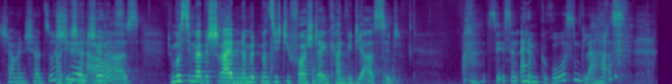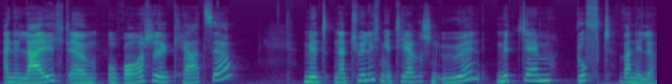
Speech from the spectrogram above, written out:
Schau mal, die schaut so oh, schön, die schaut aus. schön aus. Du musst sie mal beschreiben, damit man sich die vorstellen kann, wie die aussieht. Sie ist in einem großen Glas, eine leicht ähm, orange Kerze mit natürlichen ätherischen Ölen mit dem Duft Vanille.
